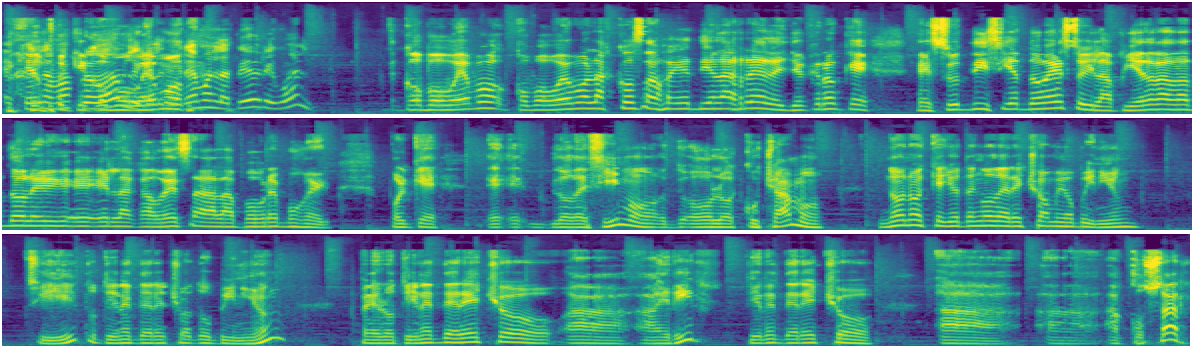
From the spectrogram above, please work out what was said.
Es que es lo más probable, que le la piedra igual como vemos, como vemos las cosas hoy en día en las redes, yo creo que Jesús diciendo eso y la piedra dándole en la cabeza a la pobre mujer, porque eh, eh, lo decimos o lo escuchamos. No, no, es que yo tengo derecho a mi opinión. Sí, tú tienes derecho a tu opinión, pero tienes derecho a, herir, tienes derecho a, a acosar,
